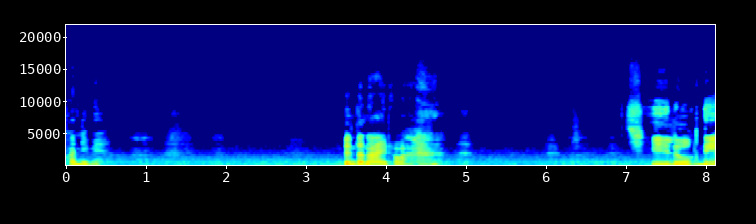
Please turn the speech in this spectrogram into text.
พันนี่ไหมเป็นตาหนายเถอะวะชีลูกดี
